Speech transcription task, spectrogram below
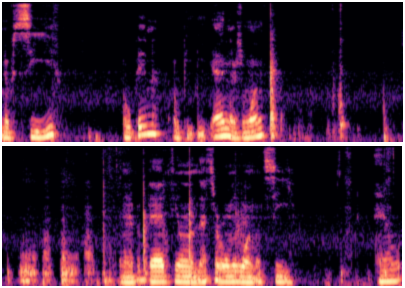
no C, open, O-P-E-N, there's one. And I have a bad feeling that's our only one. Let's see. L,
